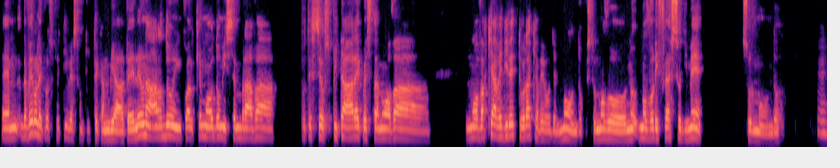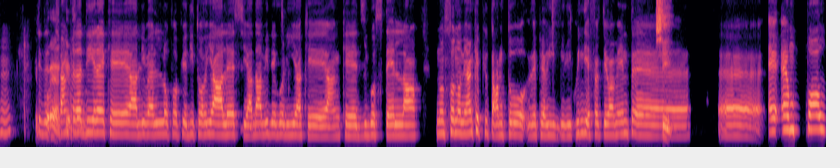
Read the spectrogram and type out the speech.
ehm, davvero le prospettive sono tutte cambiate. Leonardo in qualche modo mi sembrava potesse ospitare questa nuova, nuova chiave di lettura che avevo del mondo, questo nuovo, nu- nuovo riflesso di me sul mondo. Mhm. E Sì, c'è anche anche da dire che a livello proprio editoriale sia Davide Golia che anche Zigo Stella non sono neanche più tanto reperibili, quindi effettivamente Sì. eh, è, è un po'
